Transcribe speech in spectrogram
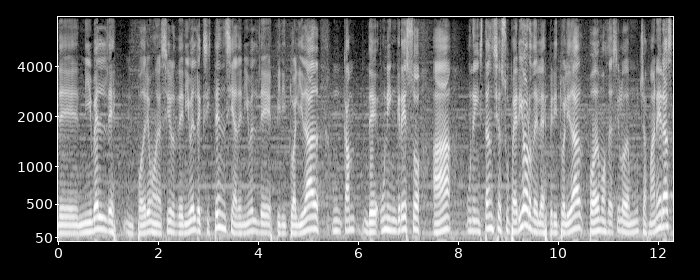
de nivel de, podríamos decir, de nivel de existencia, de nivel de espiritualidad, un de un ingreso a una instancia superior de la espiritualidad, podemos decirlo de muchas maneras.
